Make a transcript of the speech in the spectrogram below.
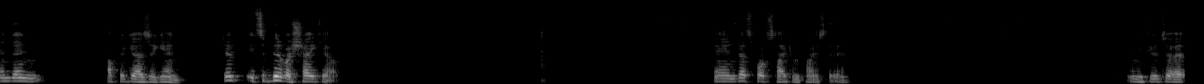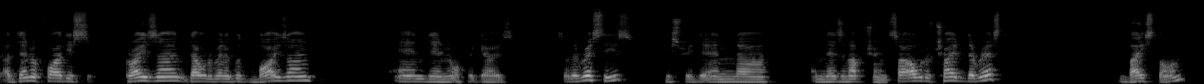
and then up it goes again. It's a bit of a shakeout. And that's what's taken place there. And if you were to identify this grey zone, that would have been a good buy zone. And then off it goes. So the rest is history. And, uh, and there's an uptrend. So I would have traded the rest based on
